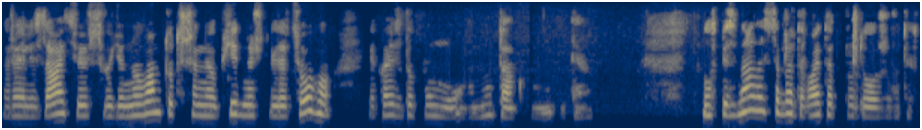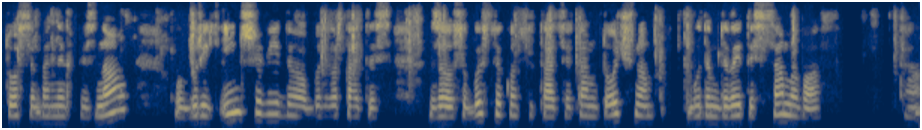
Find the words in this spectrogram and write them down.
реалізацію свою. Ну, вам тут ще необхідно для цього якась допомога. Ну, так воно йде. Ну, впізнали себе, давайте продовжувати. Хто себе не впізнав, оберіть інше відео або звертайтесь за особистою консультацією. Там точно будемо дивитись саме вас. Так.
